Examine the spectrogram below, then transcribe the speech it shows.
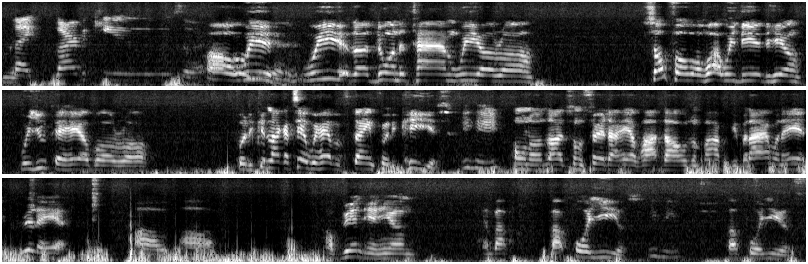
Like barbecues or oh, Oh, we yeah. we uh, during the time we are uh, so far what we did here. We used to have our uh, for the kids. Like I said, we have a thing for the kids. Mm-hmm. On a like some Saturday, I have hot dogs and barbecue, but I haven't had really had uh, uh, a event in here in about about four years. Mm-hmm. About four years.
